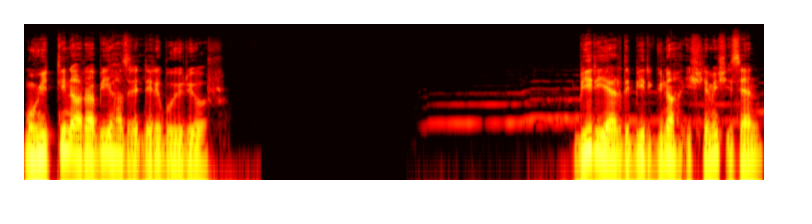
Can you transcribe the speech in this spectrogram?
Muhittin Arabi Hazretleri buyuruyor. Bir yerde bir günah işlemiş isen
